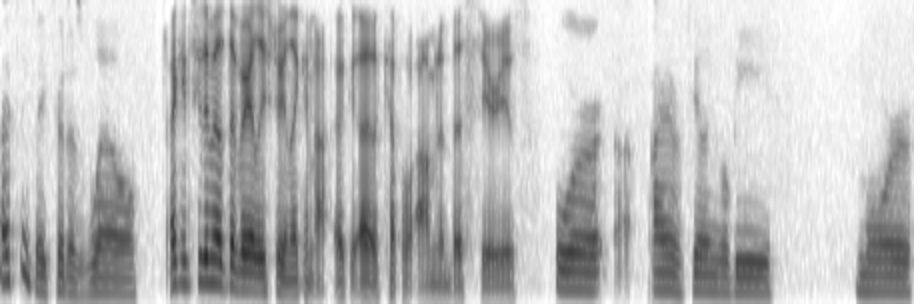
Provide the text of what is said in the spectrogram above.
I think they could as well. I can see them at the very least doing like an, a, a couple omnibus series. or uh, I have a feeling we'll be more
